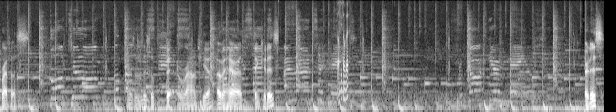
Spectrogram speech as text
crevice. There's a little bit around here. Over here, I think it is. There it is.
